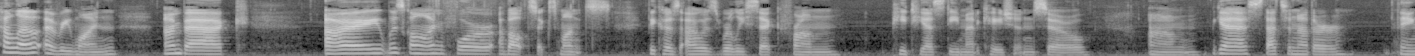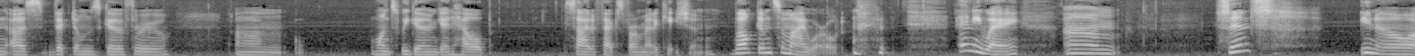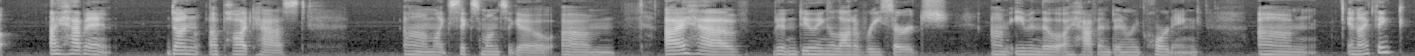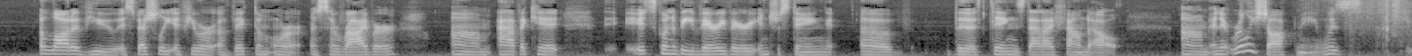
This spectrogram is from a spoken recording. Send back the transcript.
Hello, everyone. I'm back. I was gone for about six months because I was really sick from PTSD medication. So, um, yes, that's another thing us victims go through um, once we go and get help side effects from medication. Welcome to my world. anyway, um, since, you know, I haven't done a podcast um, like six months ago, um, I have been doing a lot of research, um, even though I haven't been recording. Um, and I think a lot of you, especially if you're a victim or a survivor, um, advocate, it's going to be very, very interesting of the things that I found out. Um, and it really shocked me. It was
